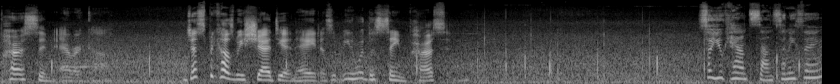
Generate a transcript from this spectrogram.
person, Erika. Just because we share DNA doesn't mean we're the same person. So you can't sense anything?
